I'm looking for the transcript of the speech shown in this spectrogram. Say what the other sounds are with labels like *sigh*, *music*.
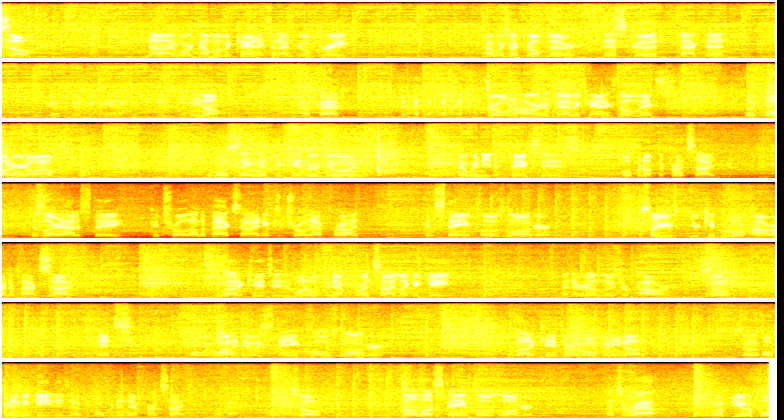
So now I worked on my mechanics and I feel great. I wish I felt better. This good back then. You have good mechanics with this No, not bad. *laughs* Throwing hard and bad mechanics don't mix. It's like water and oil. The most thing that the kids are doing that we need to fix is open up the front side. Just learn how to stay controlled on the back side and control that front and stay enclosed longer so you're, you're keeping more power on the back side. A lot of kids, they just want to open that front side like a gate and they're going to lose their power. So it's what we want to do is stay enclosed longer. A lot of kids are opening up. So opening the gate is opening that front side. Okay. So it's all about staying closed longer. That's a wrap. It went beautiful.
